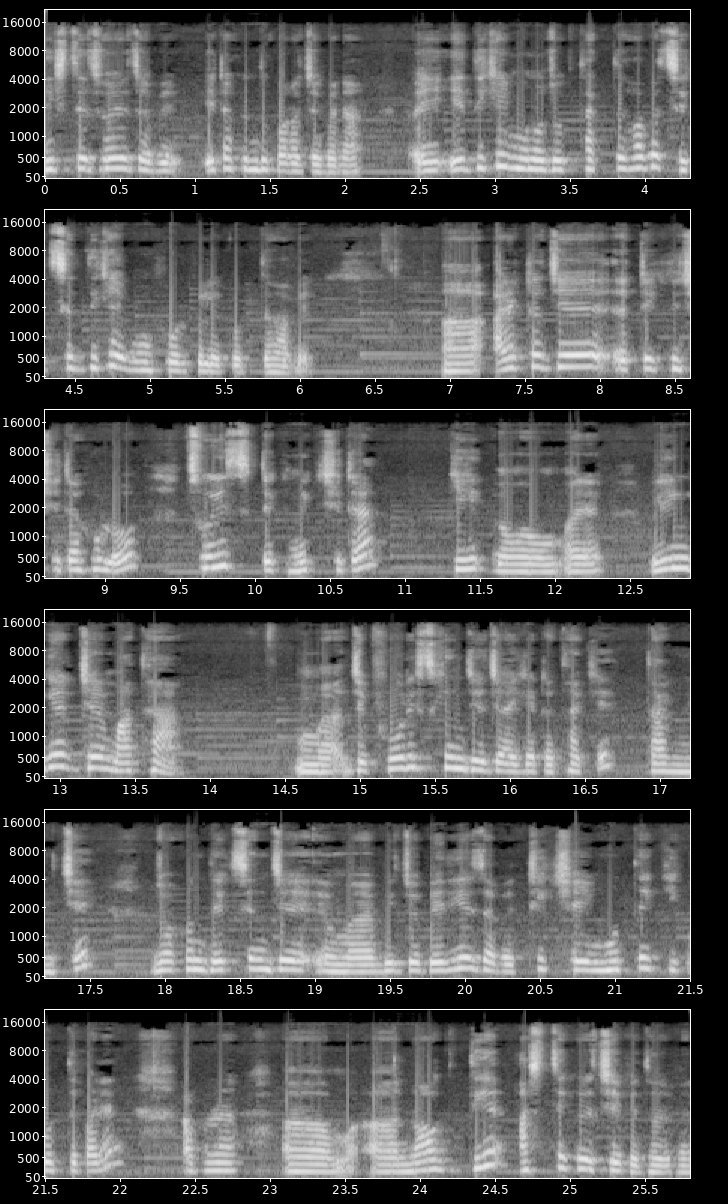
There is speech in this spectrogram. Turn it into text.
নিস্তেজ হয়ে যাবে, এটা কিন্তু করা যাবে না। এদিকেই মনোযোগ থাকতে হবে, সেক্সের দিকে এবং ফোর প্লে করতে হবে। আরেকটা যে টেকনিক সেটা হলো সুইচ টেকনিক সেটা কি লিঙ্গের যে মাথা যে ফোর স্কিন যে জায়গাটা থাকে তার নিচে যখন দেখছেন যে বীর্য বেরিয়ে যাবে ঠিক সেই মুহূর্তে কি করতে পারেন? আপনারা নখ দিয়ে আস্তে করে চেপে ধরবেন।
